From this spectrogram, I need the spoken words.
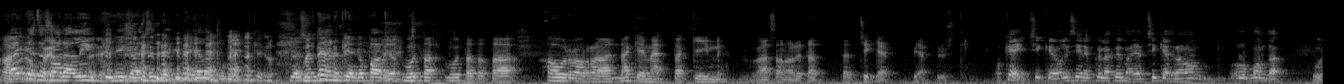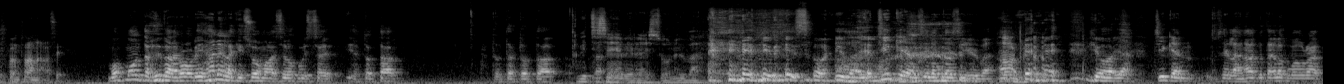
Kaikesta saadaan linkki Niklas sun näkemiin elokuviin. Kyllä se on nähnytkin aika paljon. mutta mutta tota, Auroraa näkemättäkin mä sanon, että, että Chike vie pysti. Okei, Chike oli siinä kyllä hyvä ja Chike on ollut monta, Uskon sanasi. mo- monta hyvää roolia hänelläkin suomalaisissa elokuvissa ja tota, tota, tota, Vitsi se heavy reissu on hyvä. se on hyvä ja Chike on siinä tosi hyvä. On. Joo, ja Chicken, siellähän alkoi tämä elokuva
